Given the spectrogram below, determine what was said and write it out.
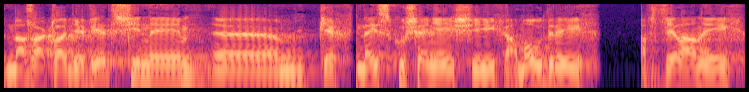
na základě většiny ehm, těch nejzkušenějších a moudrých a vzdělaných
